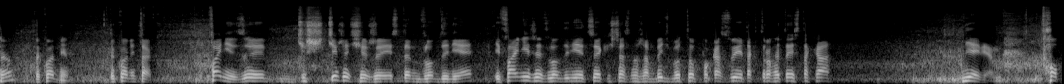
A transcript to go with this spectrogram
No, dokładnie. Dokładnie tak. Fajnie, cieszę się, że jestem w Londynie i fajnie, że w Londynie co jakiś czas można być, bo to pokazuje tak trochę, to jest taka, nie wiem, top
